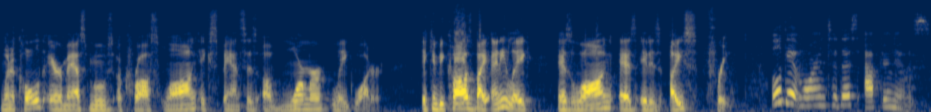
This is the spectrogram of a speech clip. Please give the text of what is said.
when a cold air mass moves across long expanses of warmer lake water. It can be caused by any lake as long as it is ice free. We'll get more into this after news.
